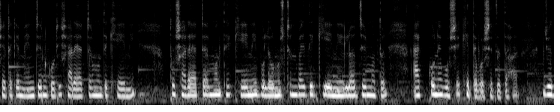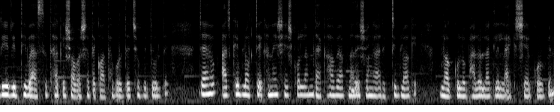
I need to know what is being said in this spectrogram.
সেটাকে মেনটেন করি, সাড়ে আটটার মধ্যে খেয়ে নিই। তো সাড়ে আটটার মধ্যে খেয়ে নিই বলে অনুষ্ঠান বাড়িতে গিয়ে নির্লজ্জের মতন এক কোণে বসে খেতে বসে যেতে হয়। যদি ঋদ্ধি ব্যস্ত থাকে সবার সাথে কথা বলতে, ছবি তুলতে। যাই হোক, আজকে ব্লগটা এখানেই শেষ করলাম। দেখা হবে আপনাদের সঙ্গে আরেকটি ব্লগে। ব্লগগুলো ভালো লাগলে লাইক শেয়ার করবেন।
